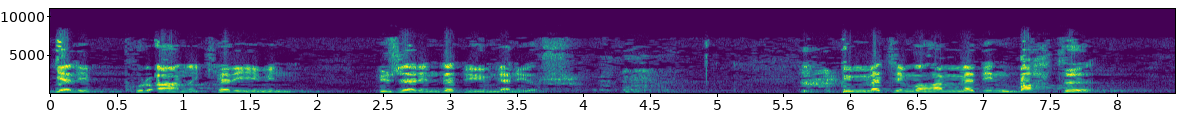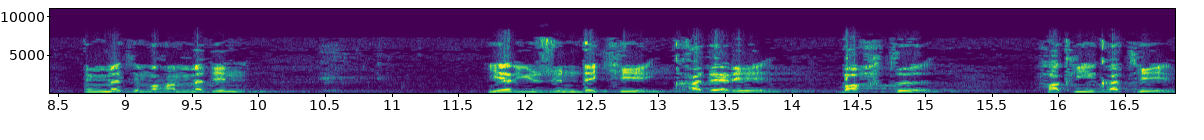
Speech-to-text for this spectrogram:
gelip Kur'an-ı Kerim'in üzerinde düğümleniyor. Ümmeti Muhammed'in bahtı, ümmeti Muhammed'in yeryüzündeki kaderi, bahtı, hakikati,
